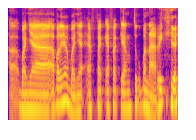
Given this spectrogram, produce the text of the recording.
uh, banyak apa namanya banyak efek-efek yang cukup menarik ya.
